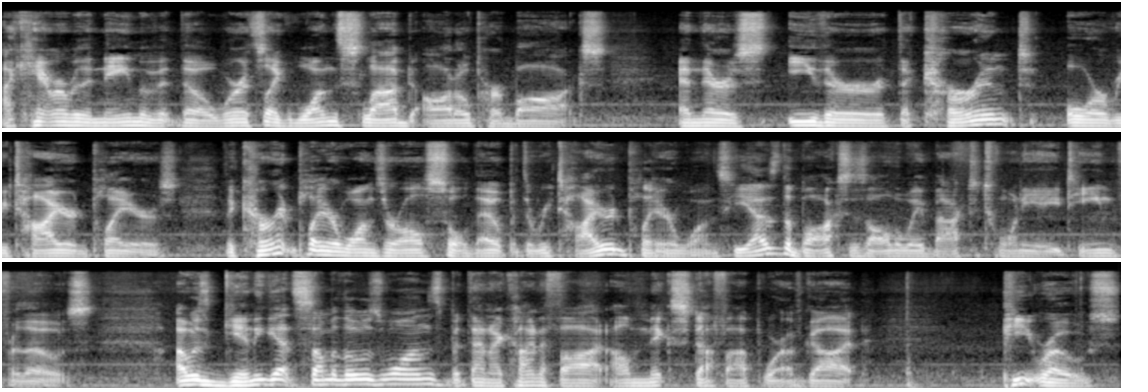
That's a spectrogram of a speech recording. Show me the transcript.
I can't remember the name of it though, where it's like one slabbed auto per box, and there's either the current or retired players. The current player ones are all sold out, but the retired player ones, he has the boxes all the way back to 2018 for those. I was gonna get some of those ones, but then I kind of thought I'll mix stuff up where I've got Pete Rose,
